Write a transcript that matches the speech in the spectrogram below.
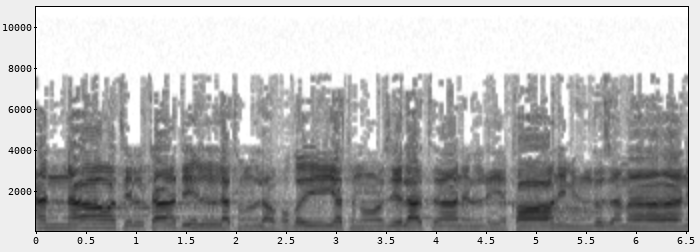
أنا وتلك أدلة لفظية نزلت عن الإيقان منذ زمان.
